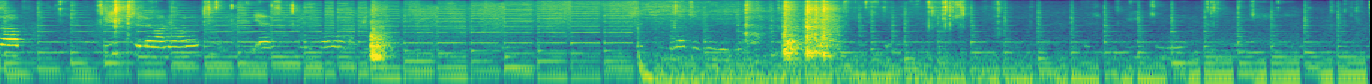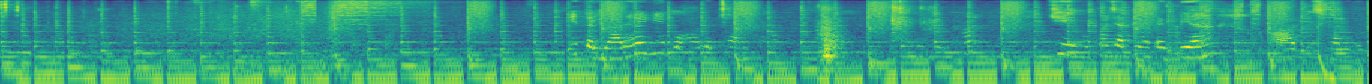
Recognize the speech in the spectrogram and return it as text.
अगर आप ठीक से लगाने वाले यस तैयार है, ये बहुत अच्छा है। ये ऊपर जाके अटक गया है और इस वाले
